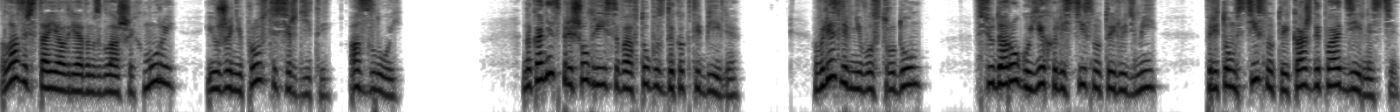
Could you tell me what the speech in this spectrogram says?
Лазарь стоял рядом с Глашей хмурый и уже не просто сердитый, а злой. Наконец пришел рейсовый автобус до Коктебеля. Влезли в него с трудом, всю дорогу ехали стиснутые людьми, притом стиснутые каждый по отдельности,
